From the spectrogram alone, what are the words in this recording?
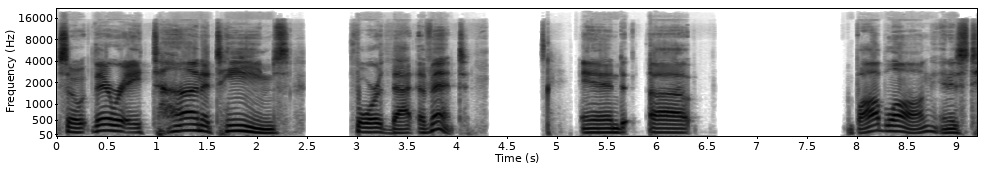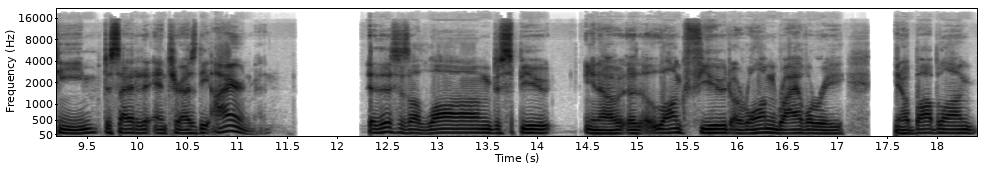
So there were a ton of teams for that event. And uh, Bob Long and his team decided to enter as the Ironmen. This is a long dispute, you know, a long feud, a long rivalry. You know, Bob Long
